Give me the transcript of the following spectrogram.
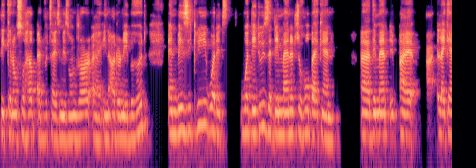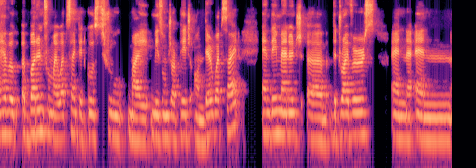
they can also help advertise Maison Jar uh, in other neighborhood. And basically, what it's what they do is that they manage the whole back end. Uh, they man, I, I like I have a, a button from my website that goes through my Maison Jar page on their website, and they manage um, the drivers and and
